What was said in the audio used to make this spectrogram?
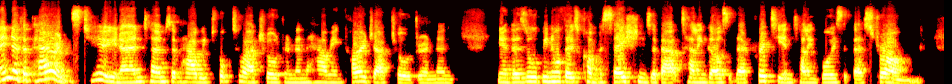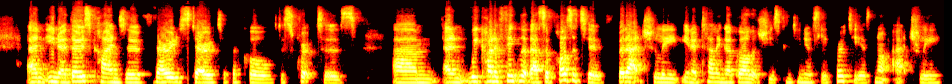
and you know the parents too you know in terms of how we talk to our children and how we encourage our children and you know there's all been all those conversations about telling girls that they're pretty and telling boys that they're strong and you know those kinds of very stereotypical descriptors um, and we kind of think that that's a positive, but actually, you know, telling a girl that she's continuously pretty is not actually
